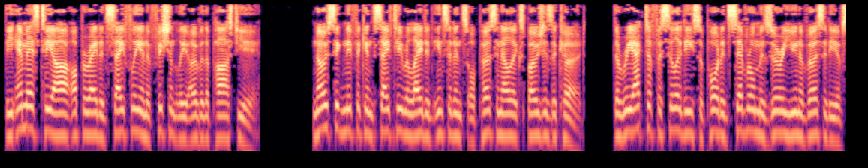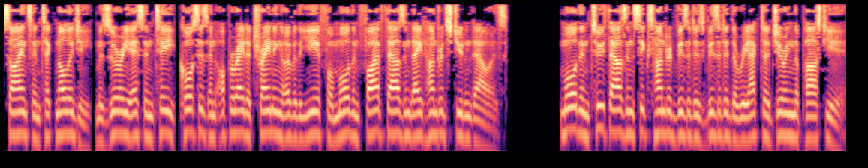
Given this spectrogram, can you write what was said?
The MSTR operated safely and efficiently over the past year. No significant safety-related incidents or personnel exposures occurred. The reactor facility supported several Missouri University of Science and Technology Missouri S&T courses and operator training over the year for more than 5,800 student hours. More than 2,600 visitors visited the reactor during the past year.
